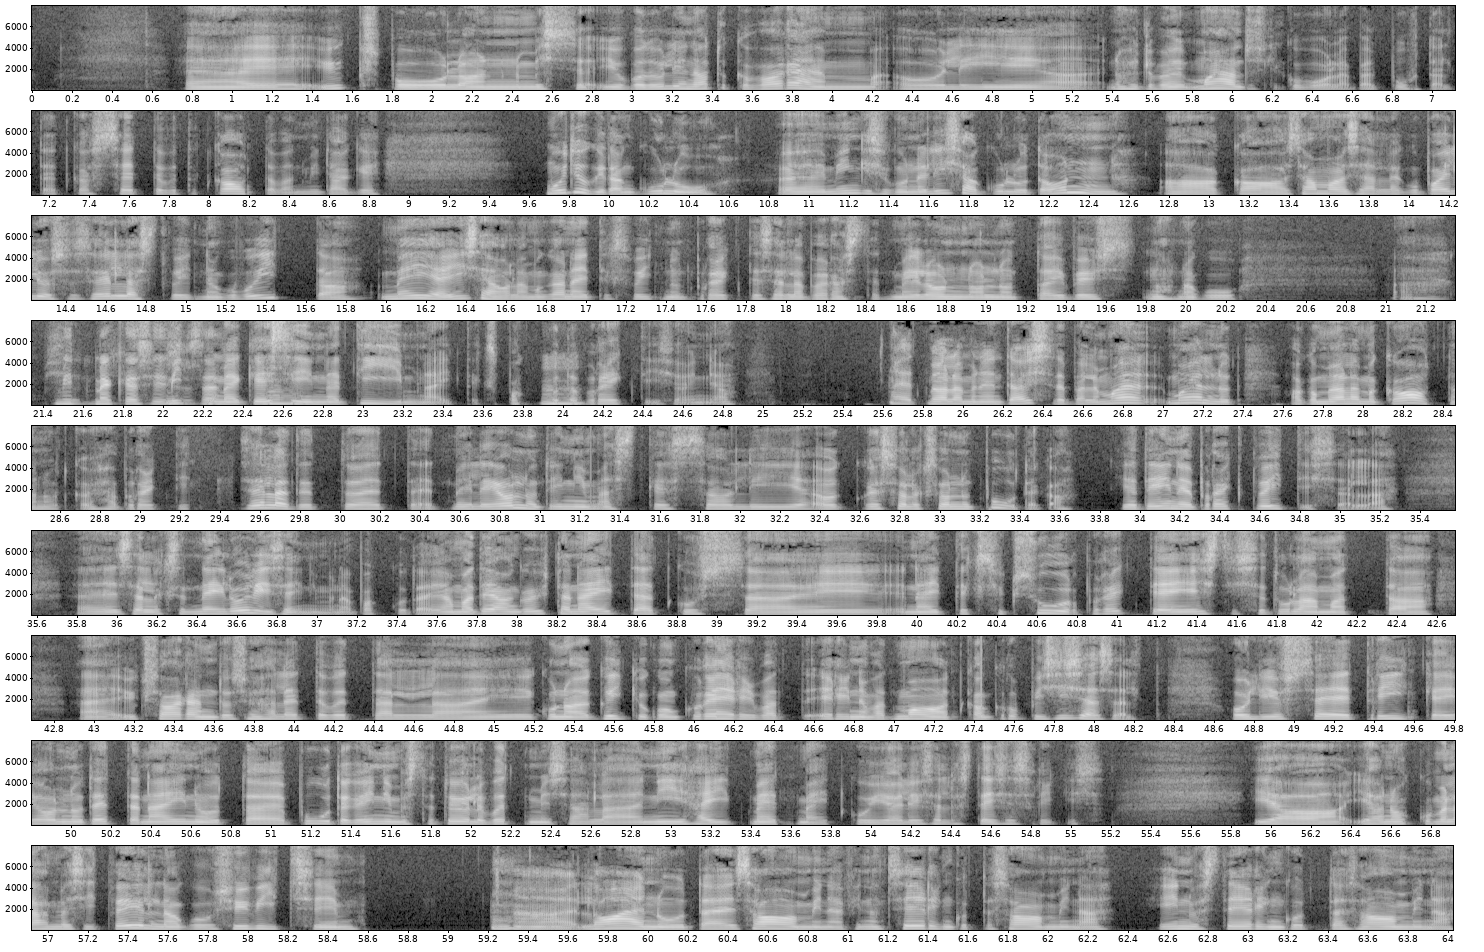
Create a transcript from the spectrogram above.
Äh, üks pool on, mis juba tuli natuke varem, oli noh, ütleme majandusliku poole pealt puhtalt, et kas ettevõtted kaotavad midagi. muidugi ta on kulu, äh, mingisugune lisakulu ta on, aga samas jälle, kui palju sa sellest võid nagu võita, meie ise oleme ka näiteks võitnud projekte sellepärast, et meil on olnud diverse, noh nagu äh, Äh, mitmekesisuse. mitmekesine mm -hmm. tiim näiteks pakkuda mm -hmm. projektis, on ju. et me oleme nende asjade peale mõelnud, aga me oleme kaotanud ka ühe projekti selle tõttu, et, et meil ei olnud inimest, kes oli, kes oleks olnud puudega ja teine projekt võitis selle äh, selleks, et neil oli see inimene pakkuda ja ma tean ka ühte näitajat, kus äh, näiteks üks suur projekt jäi Eestisse tulemata Äh, üks arendus ühel ettevõttel, äh, kuna kõik ju konkureerivad erinevad maad ka grupisiseselt, oli just see, et riik ei olnud ette näinud äh, puudega inimeste töölevõtmisele nii häid meetmeid, kui oli selles teises riigis. ja, ja noh, kui me läheme siit veel nagu süvitsi, laenude saamine, finantseeringute saamine, investeeringute saamine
